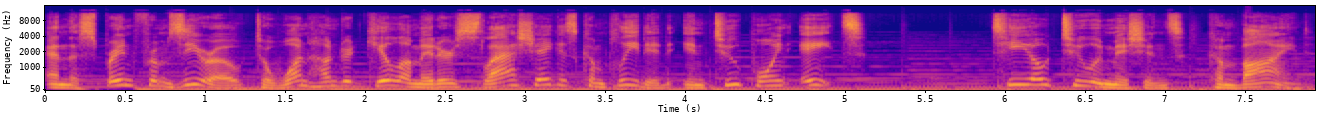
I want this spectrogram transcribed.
and the sprint from 0 to 100 kilometers slash egg is completed in 2.8. CO2 emissions combined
